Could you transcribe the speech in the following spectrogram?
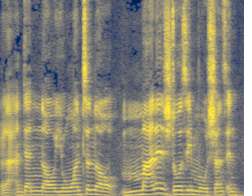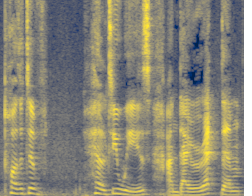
And then now you want to now manage those emotions in positive, healthy ways and direct them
